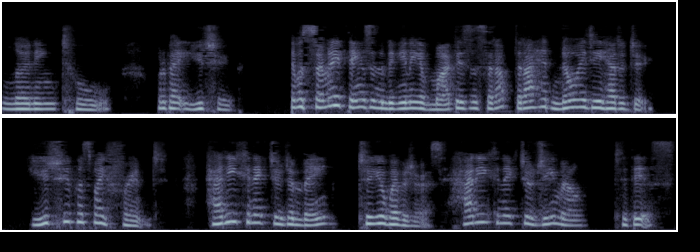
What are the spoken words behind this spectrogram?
learning tool. What about YouTube? There were so many things in the beginning of my business setup that I had no idea how to do. YouTube was my friend. How do you connect your domain to your web address? How do you connect your Gmail to this?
